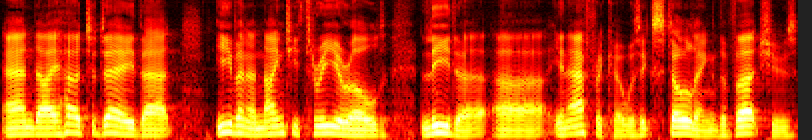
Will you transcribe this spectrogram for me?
And I heard today that even a 93 year old leader uh, in Africa was extolling the virtues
